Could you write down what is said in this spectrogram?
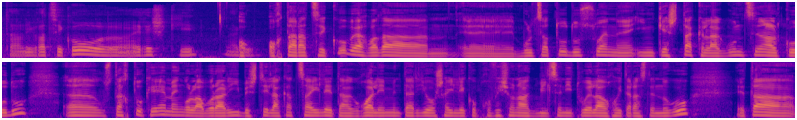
eta libratzeko erreski. Hortaratzeko, behar bada, e, bultzatu duzuen e, inkestak laguntzen alko du, e, ustartuk, e, mengo laborari beste lakatzaile eta agroalimentario saileko profesionalak biltzen dituela horretarazten dugu, eta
